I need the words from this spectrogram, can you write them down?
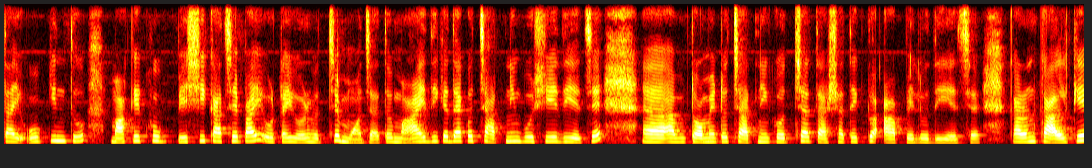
তাই ও কিন্তু মাকে খুব বেশি কাছে পায়, ওটাই ওর হচ্ছে মজা। তো মা এদিকে দেখো চাটনি বসিয়ে দিয়েছে টমেটো চাটনি করছে আর তার সাথে একটু আপেলও দিয়েছে। কারণ কালকে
